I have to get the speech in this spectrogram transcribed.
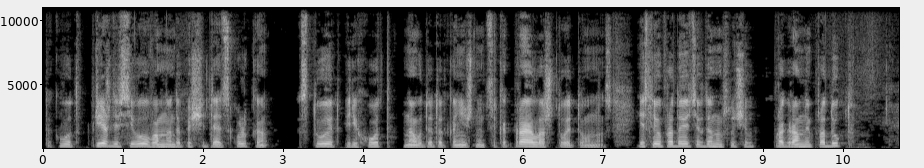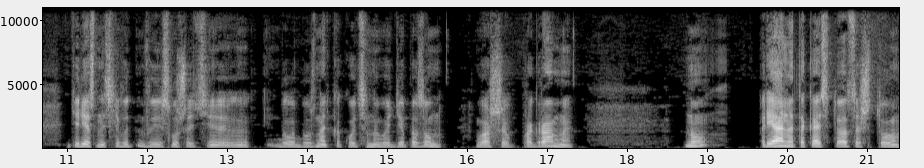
Так вот, прежде всего вам надо посчитать, сколько стоит переход на вот этот конечную цель. Как правило, что это у нас? Если вы продаете в данном случае программный продукт, интересно, если вы, вы слушаете, было бы узнать, какой ценовой диапазон вашей программы. Ну, реально такая ситуация, что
